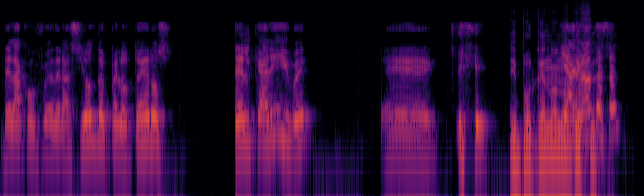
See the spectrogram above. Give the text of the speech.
de la Confederación de Peloteros del Caribe, eh, ¿Y por qué no,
